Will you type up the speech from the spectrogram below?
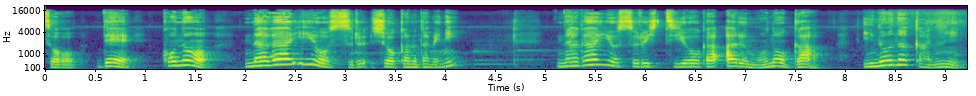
そう。で、この長いをする消化のために長いをする必要があるものが胃の中に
